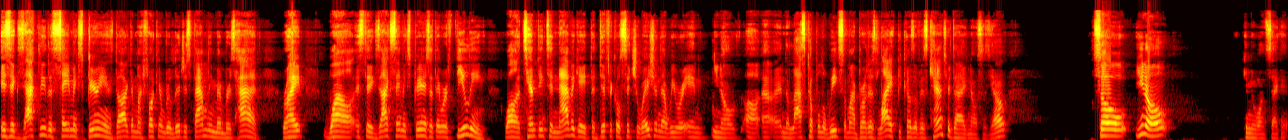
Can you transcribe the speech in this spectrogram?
is exactly the same experience, dog, that my fucking religious family members had, right? While it's the exact same experience that they were feeling while attempting to navigate the difficult situation that we were in, you know, uh, uh in the last couple of weeks of my brother's life because of his cancer diagnosis, yo. So, you know, Give me one second.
